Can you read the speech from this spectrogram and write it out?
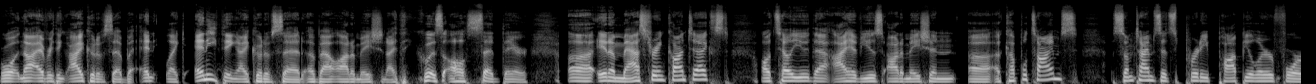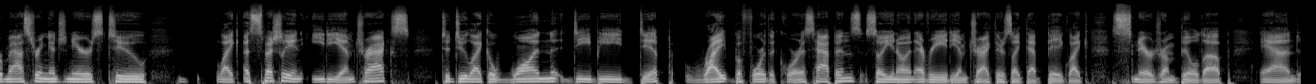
Well, not everything I could have said, but any, like anything I could have said about automation, I think was all said there. Uh, in a mastering context, I'll tell you that I have used automation uh, a couple times. Sometimes it's pretty popular for mastering engineers to like especially in EDM tracks to do like a 1 dB dip right before the chorus happens. So, you know, in every EDM track, there's like that big like snare drum build up. And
